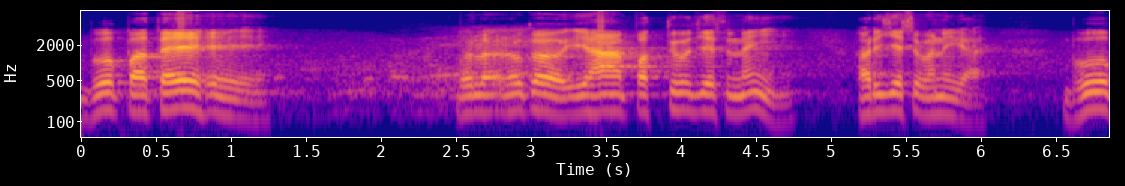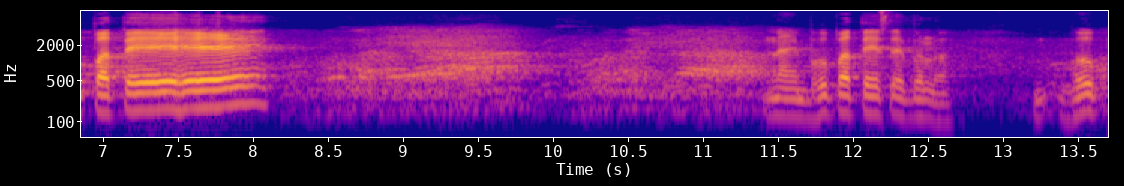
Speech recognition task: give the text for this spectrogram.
भूपते है। बोलो, रुको, यहाँ पत्यु जैसे नहीं, हरि जैसे बनेगा। भूपते नहीं, भूपते से बोलो। भूप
